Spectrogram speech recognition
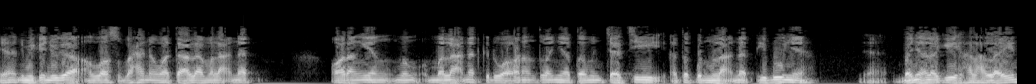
Ya, demikian juga Allah Subhanahu wa taala melaknat orang yang melaknat kedua orang tuanya atau mencaci ataupun melaknat ibunya. Ya, banyak lagi hal-hal lain.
